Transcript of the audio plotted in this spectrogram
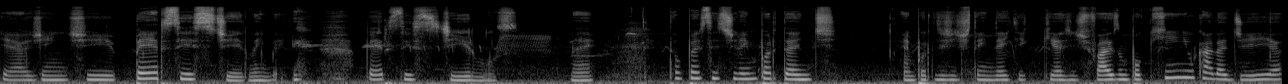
que é a gente persistir, lembrei, persistirmos, né? Então, persistir é importante. É importante a gente entender que, que a gente faz um pouquinho cada dia,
